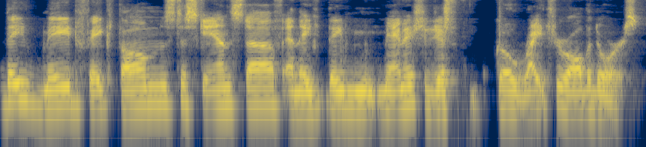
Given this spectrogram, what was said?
they made fake thumbs to scan stuff, and they they managed to just go right through all the doors.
